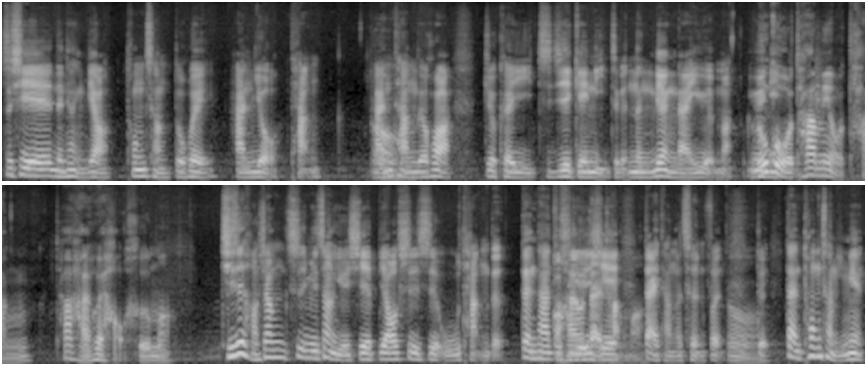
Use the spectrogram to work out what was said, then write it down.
这些能量饮料通常都会含有糖，含糖的话就可以直接给你这个能量来源嘛。如果它没有糖，它还会好喝吗？其实好像市面上有一些标示是无糖的，但它就是有有一些代糖吗代糖的成分。嗯，对，但通常里面，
